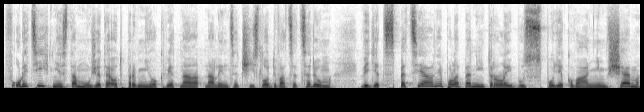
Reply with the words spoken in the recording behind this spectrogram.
V ulicích města můžete od 1. května na lince číslo 27 vidět speciálně polepený trolejbus s poděkováním všem,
